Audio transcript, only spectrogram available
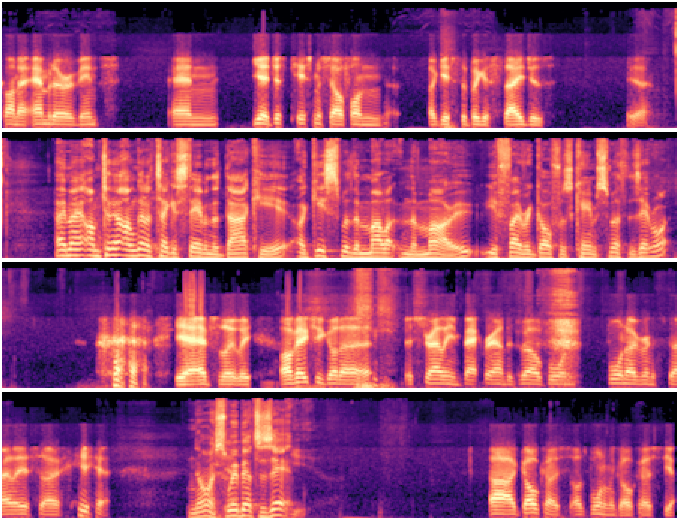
kind of amateur events, and yeah, just test myself on, I guess, the biggest stages. Yeah. Hey mate, I'm t- I'm going to take a stab in the dark here. I guess with the mullet and the mo, your favourite golfer is Cam Smith. Is that right? yeah, absolutely. I've actually got a Australian background as well. Born born over in Australia, so yeah. Nice. Whereabouts is that? Uh, Gold Coast. I was born on the Gold Coast. Yeah.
